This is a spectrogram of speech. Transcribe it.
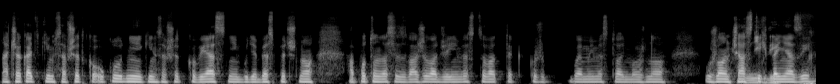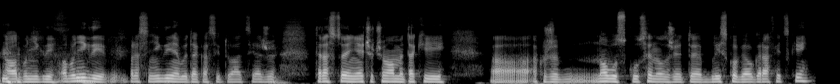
a čakať, kým sa všetko ukludní, kým sa všetko vyjasní, bude bezpečno a potom zase zvažovať, že investovať, tak akože budem investovať možno už len časť tých peňazí, alebo nikdy. Lebo nikdy, presne nikdy nebude taká situácia, že teraz to je niečo, čo máme taký, uh, akože novú skúsenosť, že to je blízko geograficky,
